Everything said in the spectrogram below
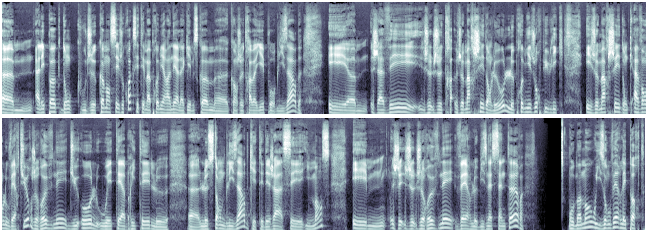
Euh, à l'époque donc où je commençais, je crois que c'était ma première année à la Gamescom euh, quand je travaillais pour Blizzard, et j'avais, je, marchais dans le hall le premier jour public, et je marchais donc avant l'ouverture, je revenais du hall où était abrité le stand Blizzard qui était déjà assez immense, et je, je revenais vers le business center au moment où ils ont ouvert les portes.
